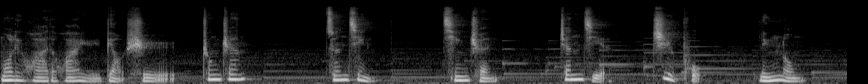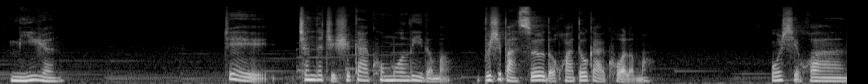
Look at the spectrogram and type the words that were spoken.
茉莉花的花语表示忠贞、尊敬、清纯、贞洁、质朴、玲珑。迷人，这真的只是概括茉莉的吗？不是把所有的花都概括了吗？我喜欢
